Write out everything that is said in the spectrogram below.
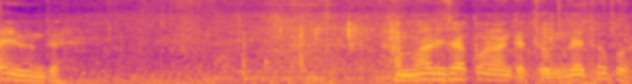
했는데, 한 마리 잡고 나니까 덥네, 더블.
